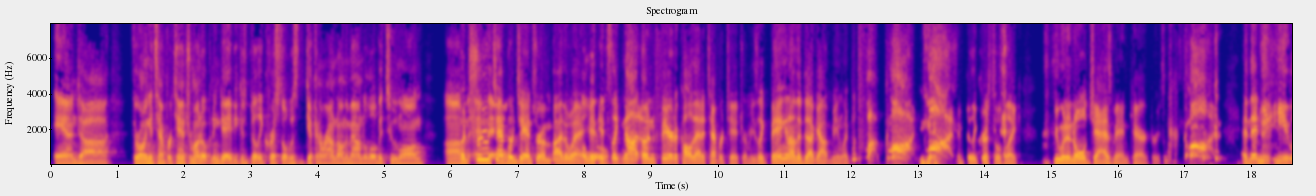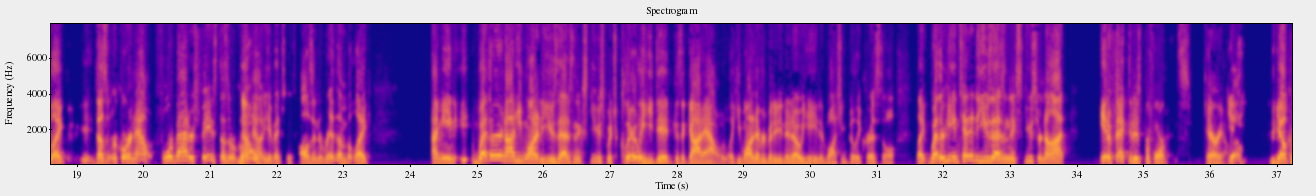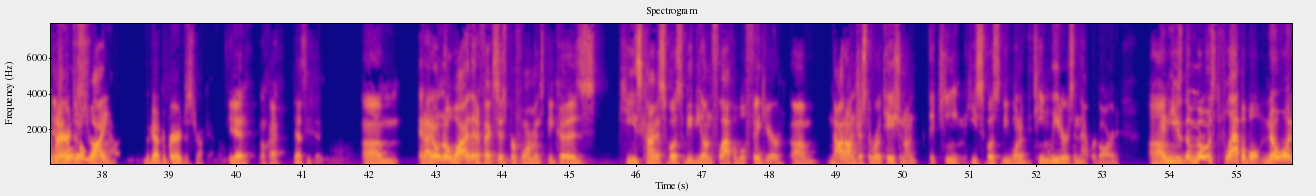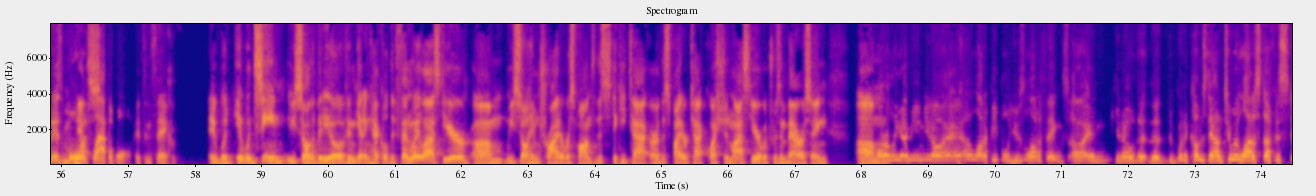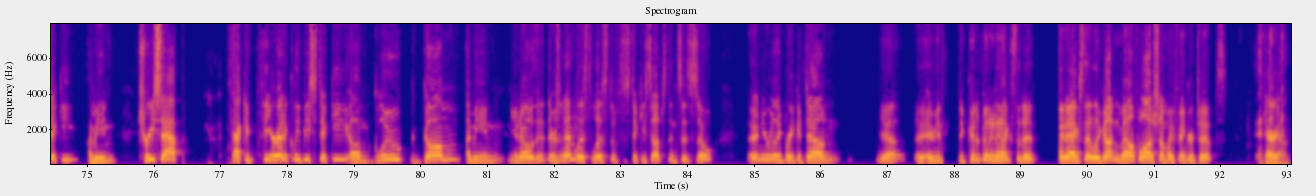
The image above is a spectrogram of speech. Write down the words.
and uh, throwing a temper tantrum on opening day because Billy Crystal was dicking around on the mound a little bit too long. Um, a true then, temper tantrum, by the way. It, it's like not unfair to call that a temper tantrum. He's like banging on the dugout, being like, "What the fuck? Come on, come on!" and Billy Crystal's like doing an old jazz man character. He's like, "Come on!" And then he he like doesn't record an out. Four batters face doesn't record no. an out. He eventually falls into rhythm, but like. I mean, whether or not he wanted to use that as an excuse, which clearly he did because it got out, like he wanted everybody to know he hated watching Billy Crystal. Like whether he intended to use that as an excuse or not, it affected his performance. Carry on. Yeah. Miguel Cabrera just struck why. out. Miguel Cabrera just struck out. He did? Okay. Yes, he did. Um, and I don't know why that affects his performance because he's kind of supposed to be the unflappable figure, um, not on just the rotation, on the team. He's supposed to be one of the team leaders in that regard. Um, and he's the most flappable. No one is more yes. flappable. It's insane. It would it would seem you saw the video of him getting heckled at Fenway last year. Um, we saw him try to respond to the sticky tack or the spider tack question last year, which was embarrassing. Um, well, Marley, I mean, you know, I, a lot of people use a lot of things, uh, and you know, the, the, the when it comes down to it, a lot of stuff is sticky. I mean, tree sap that could theoretically be sticky. Um, glue, gum. I mean, you know, th- there's an endless list of sticky substances. So, and you really break it down, yeah. I, I mean, it could have been an accident. I'd accidentally gotten mouthwash on my fingertips. Carry on.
